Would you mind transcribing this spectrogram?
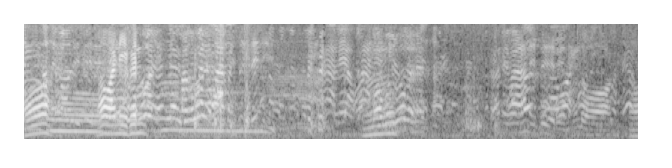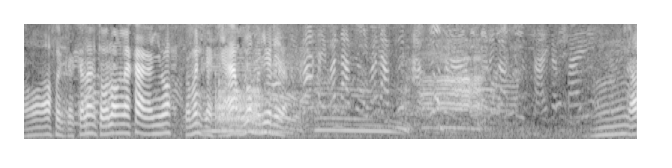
อ๋อเอาอันนี้เพิ่นอืมอ๋อเพิ่นก็กำลังต่อรองราคากันอยู่เนาะก็มันก็หาลงกันอยู่นี่แหละอืมเอา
